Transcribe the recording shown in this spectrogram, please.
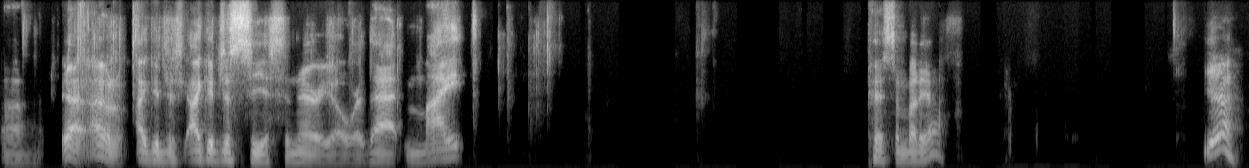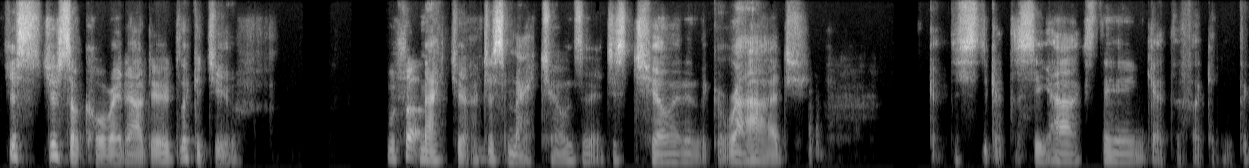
Uh, yeah, I don't know. I could just I could just see a scenario where that might piss somebody off. Yeah. Just just so cool right now, dude. Look at you. What's up? Mac Jones, just Mac Jones in it, just chilling in the garage. Got the got the Seahawks thing, got the fucking the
